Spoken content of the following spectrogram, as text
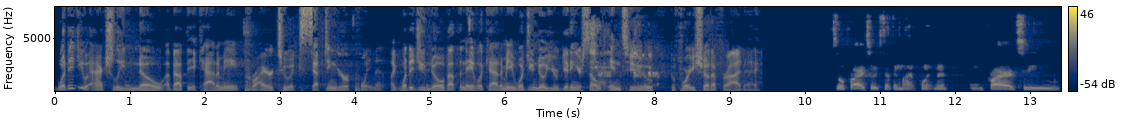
what did you actually know about the academy prior to accepting your appointment? Like, what did you know about the Naval Academy? What did you know you were getting yourself into before you showed up for I Day? So prior to accepting my appointment and prior to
